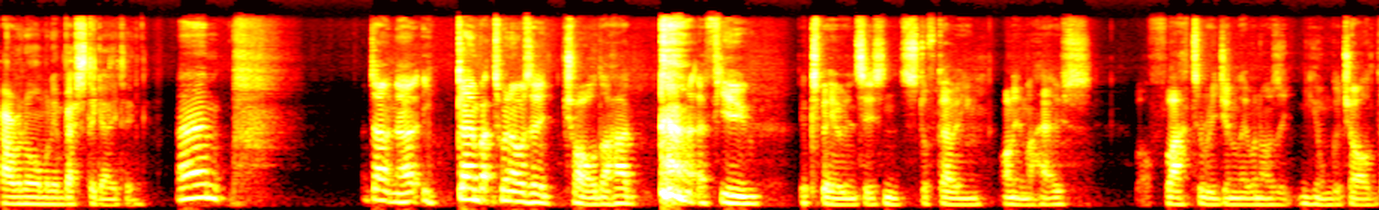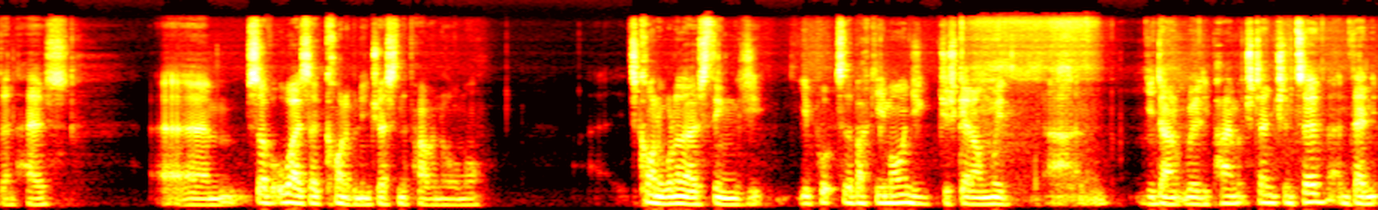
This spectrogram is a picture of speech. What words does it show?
paranormal investigating? Um, I don't know. Going back to when I was a child, I had a few experiences and stuff going on in my house. Well, flat originally when I was a younger child, then house. Um, so I've always had kind of an interest in the paranormal. It's kind of one of those things you, you put to the back of your mind, you just get on with, and you don't really pay much attention to. And then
